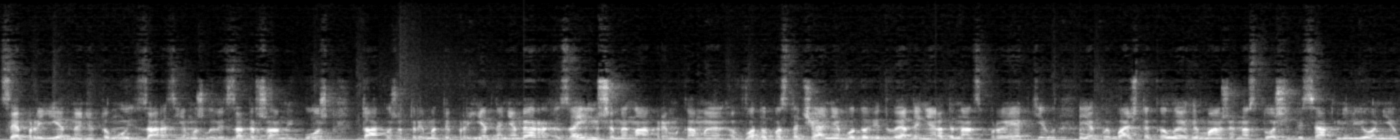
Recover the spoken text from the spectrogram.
це приєднання. Тому зараз є можливість за державний кошт також отримати приєднання. Тепер за іншими напрямками водопостачання, водовідведення 11 проєктів, як ви бачите, колеги, майже на 160 мільйонів.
